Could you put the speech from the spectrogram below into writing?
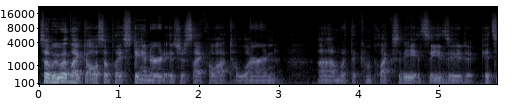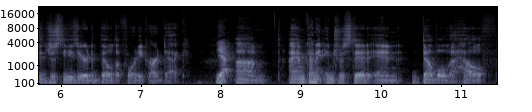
so we would like to also play standard. It's just like a lot to learn um, with the complexity. It's easy to, it's just easier to build a 40 card deck. yeah. Um, I am kind of interested in double the health,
